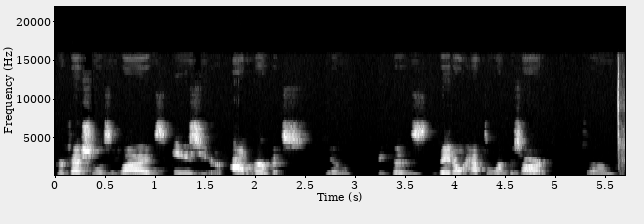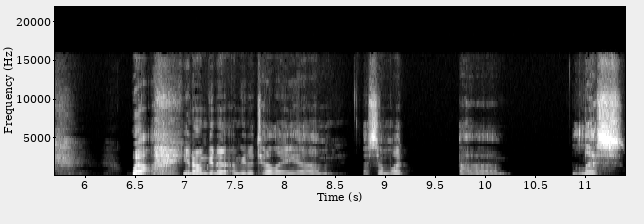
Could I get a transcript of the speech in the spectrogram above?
professionals' lives easier on purpose. You know, because they don't have to work as hard. So. Well, you know, I'm gonna I'm gonna tell a um, a somewhat um, less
